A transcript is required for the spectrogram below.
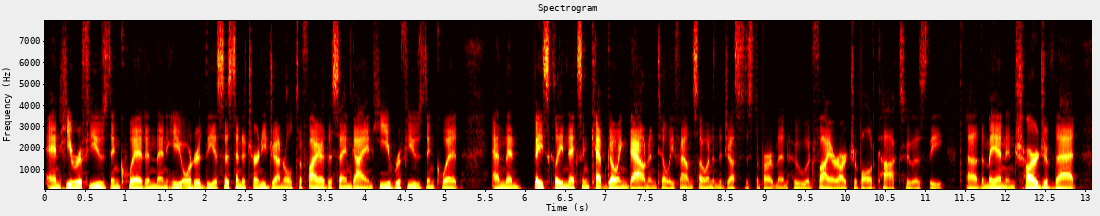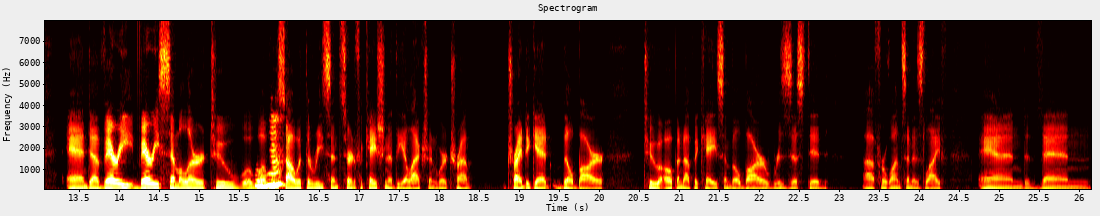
and he refused and quit. And then he ordered the assistant attorney general to fire the same guy, and he refused and quit. And then basically Nixon kept going down until he found someone in the Justice Department who would fire Archibald Cox, who was the uh, the man in charge of that and uh, very very similar to what mm -hmm. we mm-hmm. saw with the recent certification of the election where Trump tried to get Bill Barr to open up a case and Bill Barr resisted uh, for once in his life and then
